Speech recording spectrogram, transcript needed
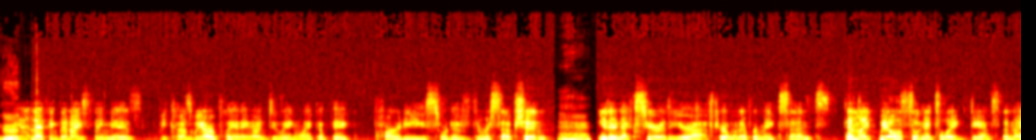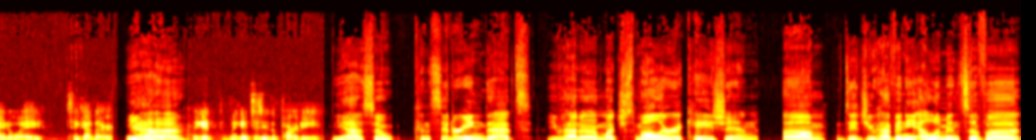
Good. And I think the nice thing is because we are planning on doing like a big party, sort of the reception, Mm-hmm. either next year or the year after, whenever it makes sense. Then like we all still get to like dance the night away together. Yeah. We get we get to do the party. Yeah. So considering that you had a much smaller occasion, um, did you have any elements of a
